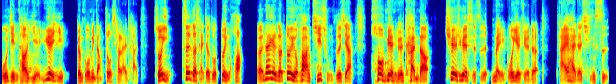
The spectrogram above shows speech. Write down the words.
胡锦涛也愿意跟国民党坐下来谈，所以这个才叫做对话。而那一个对话基础之下，后面你会看到，确确实实，美国也觉得。台海的形势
